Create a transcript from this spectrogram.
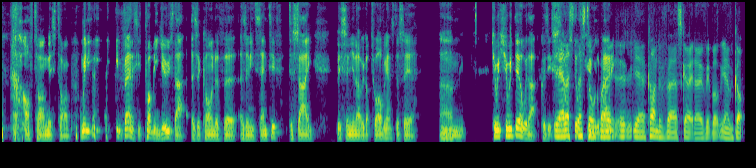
half time this time. I mean, he, in fairness, he's probably used that as a kind of uh, as an incentive to say, listen, you know, we've got 12 against us here. Hmm. Um, mm. Should we should we deal with that because it's yeah let's let's talk about it. it. Uh, yeah kind of uh, skirted over it but you know we've got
